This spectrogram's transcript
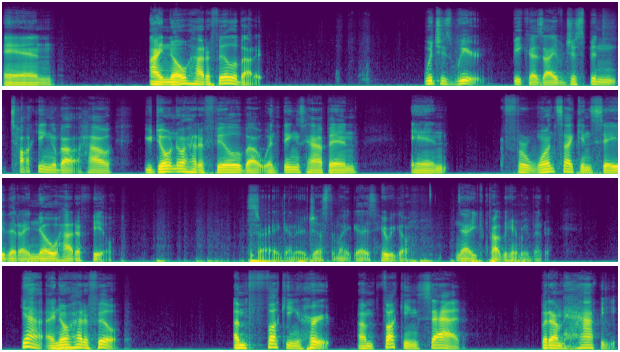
And I know how to feel about it. Which is weird because I've just been talking about how you don't know how to feel about when things happen and for once I can say that I know how to feel. Sorry, I got to adjust the mic guys. Here we go. Now you can probably hear me better. Yeah, I know how to feel. I'm fucking hurt. I'm fucking sad, but I'm happy.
